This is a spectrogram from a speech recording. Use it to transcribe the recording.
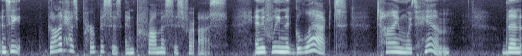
And see, God has purposes and promises for us. And if we neglect time with Him, then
